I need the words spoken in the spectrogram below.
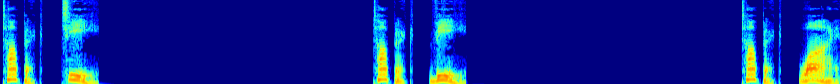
Topic T Topic V. Topic Y.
